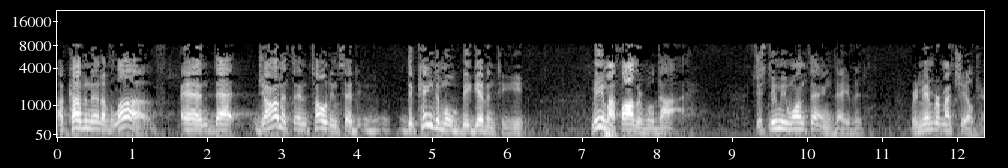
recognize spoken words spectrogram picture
a covenant of love. And that Jonathan told him, said, the kingdom will be given to you. Me and my father will die. Just do me one thing, David. Remember my children.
